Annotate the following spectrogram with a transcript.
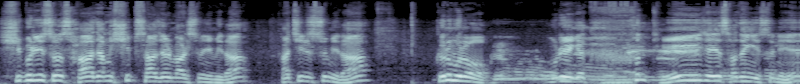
히브리서 4장 14절 말씀입니다. 같이 읽습니다. 그러므로 우리에게 큰 대제의 사정이 있으니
